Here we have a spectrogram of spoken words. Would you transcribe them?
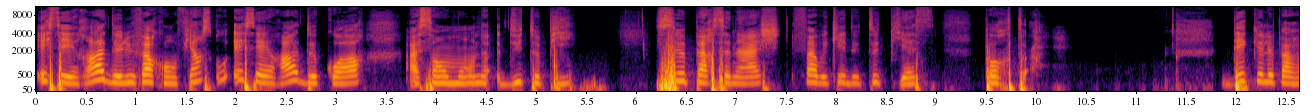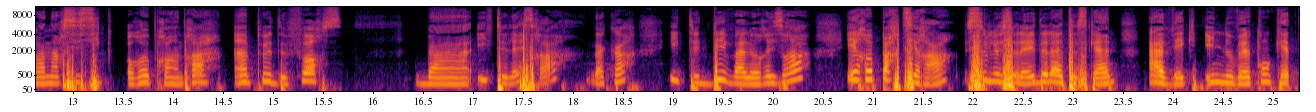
essaiera de lui faire confiance ou essaiera de croire à son monde d'utopie. Ce personnage fabriqué de toutes pièces pour toi. Dès que le pervers narcissique reprendra un peu de force, ben, il te laissera, d'accord? Il te dévalorisera et repartira sous le soleil de la Toscane avec une nouvelle conquête.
